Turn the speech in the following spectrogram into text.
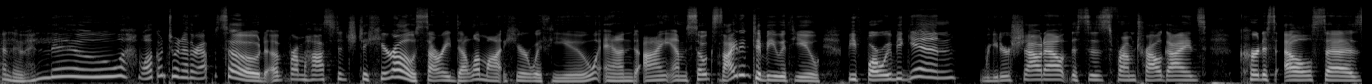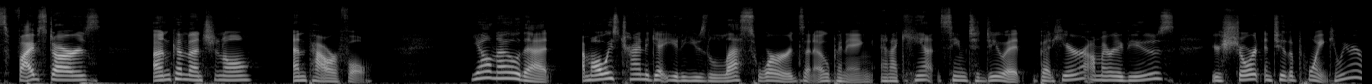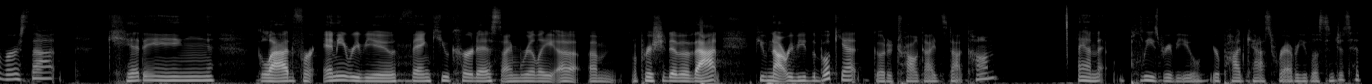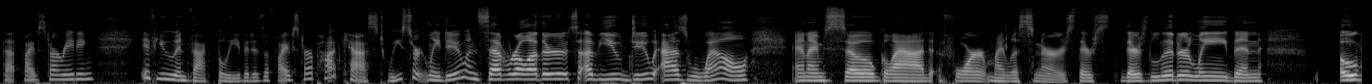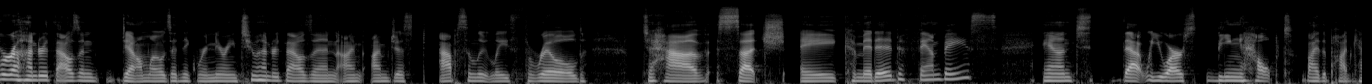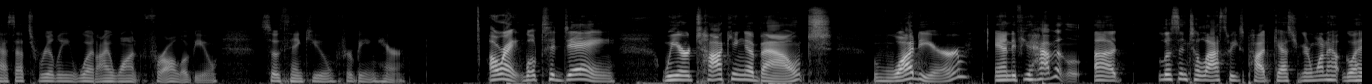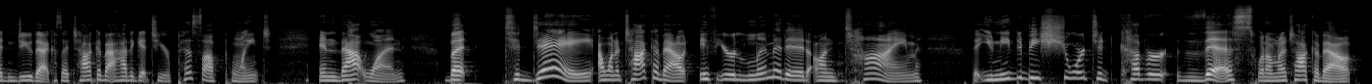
Hello, hello. Welcome to another episode of From Hostage to Hero. Sari Delamotte here with you, and I am so excited to be with you. Before we begin, reader shout out. This is from Trial Guides. Curtis L says, five stars, unconventional, and powerful. Y'all know that I'm always trying to get you to use less words in opening, and I can't seem to do it. But here on my reviews, you're short and to the point. Can we reverse that? Kidding. Glad for any review. Thank you, Curtis. I'm really uh, um, appreciative of that. If you've not reviewed the book yet, go to trialguides.com and please review your podcast wherever you listen. Just hit that five star rating if you, in fact, believe it is a five star podcast. We certainly do, and several others of you do as well. And I'm so glad for my listeners. There's there's literally been over a hundred thousand downloads. I think we're nearing two hundred thousand. I'm I'm just absolutely thrilled to have such a committed fan base and that you are being helped by the podcast. That's really what I want for all of you. So thank you for being here. All right. Well, today we are talking about dire. And if you haven't uh, listened to last week's podcast, you're going to want to go ahead and do that because I talk about how to get to your piss off point in that one. But today I want to talk about if you're limited on time, that you need to be sure to cover this, what I'm going to talk about,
